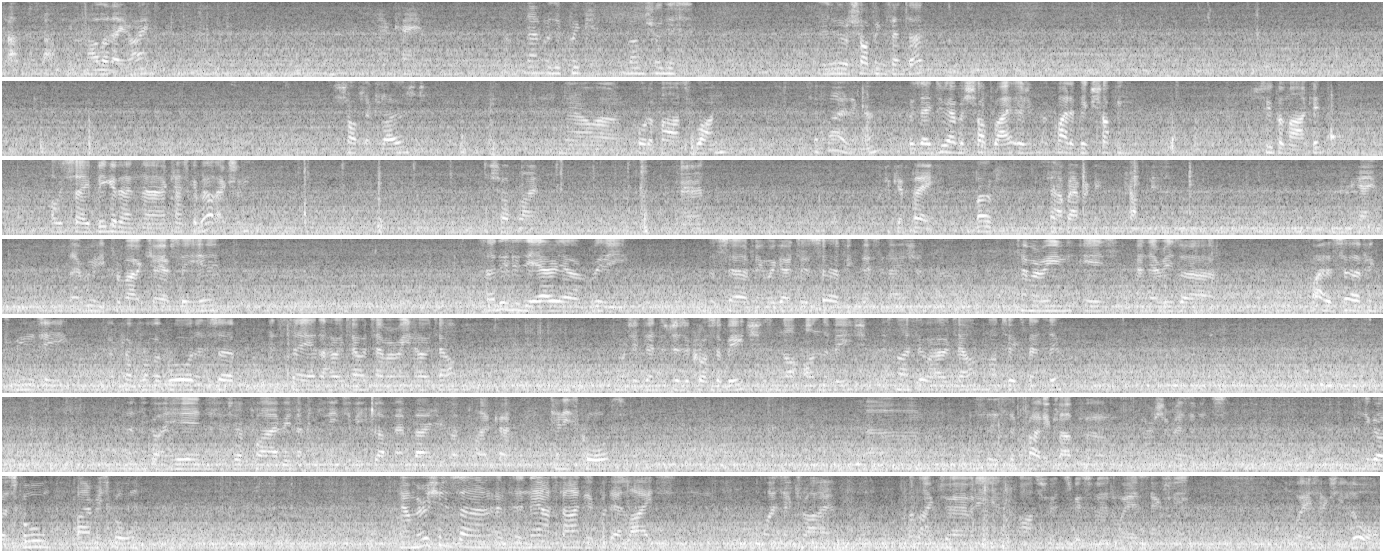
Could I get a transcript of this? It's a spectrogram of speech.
type of stuff. On holiday, right? Okay. That was a quick run through this little shopping centre. Shops are closed. It's now uh, quarter past one. Surprising, huh? Because they do have a shop, right? Quite a big shopping supermarket. I would say bigger than uh, Cascavelle actually. The Shoprite. And Pick n Pay. Both South African companies. Again, they really promote KFC here. So this is the area of really the surfing. We're going to a surfing destination. Tamarin is, and there is a quite a surfing community come from abroad and surf and stay at the hotel, Tamarin Hotel, which is just across the beach. It's not on the beach. But it's a nice little hotel, not too expensive. Then you've got here, this is for private, I mean you need to be a club member, you've got like a tennis courts. Um, this is a private club for Mauritian residents. You go to school, primary school, now Mauritians are now starting to put their lights as they drive, unlike Germany and Austria and Switzerland, where it's actually where it's actually law.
